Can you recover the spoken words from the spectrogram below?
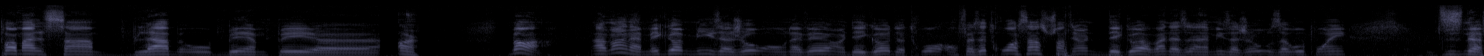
pas mal semblable au BMP 1. Euh, bon, avant la méga mise à jour, on avait un dégât de 3. On faisait 361 dégâts avant la, mise à jour, 0.19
